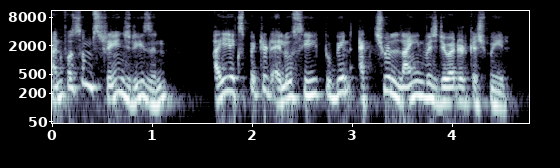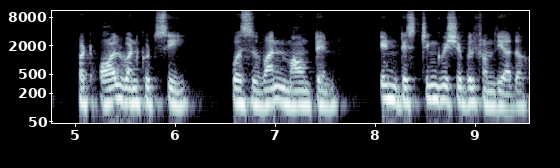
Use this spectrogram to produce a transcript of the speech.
And for some strange reason, I expected LOC to be an actual line which divided Kashmir, but all one could see was one mountain indistinguishable from the other,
